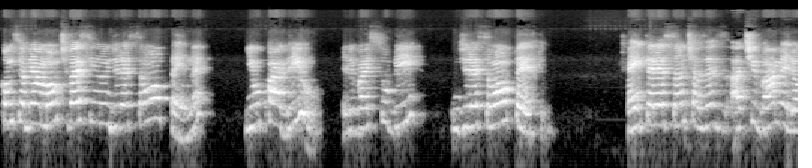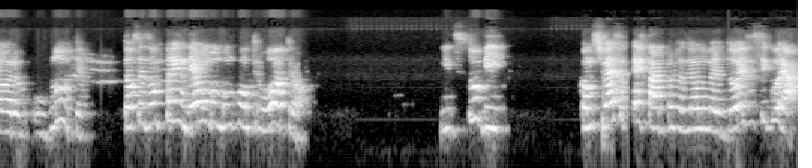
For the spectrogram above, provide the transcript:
como se a minha mão estivesse indo em direção ao pé, né? E o quadril, ele vai subir em direção ao teto é interessante, às vezes, ativar melhor o, o glúteo. Então, vocês vão prender um bumbum contra o outro, ó, e subir. Como se tivesse apertado para fazer o número 2 e segurar.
